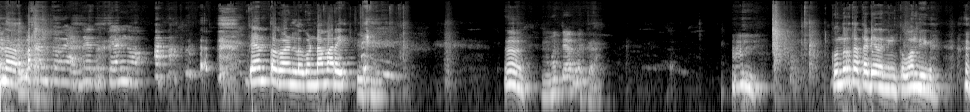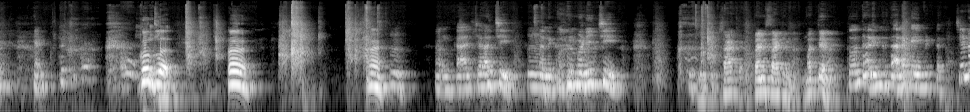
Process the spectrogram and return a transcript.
ನೋಡ ಪೆನ್ ತಗೊಂಡ್ಲು ಗುಂಡ ಮಾರಿ ಹ್ಮ್ ಕುಂದ್ರತ ತಡಿಯದ ನಿಂಗೆ ತಗೊಂಡ್ ಈಗ. ಕುಂತ್ಲು ಹ್ಮ್. ಹ್ಮ್. ಕಾಲ್ ಚಾಚಿ ನನ್ನ ಕಾಲ್ ಮಡಿಚಿ. ಸಾಕು ಪೆನ್ ಸಾಕಿನ ಮತ್ತೇನ? ತೊಂತಾಳಿಂದ ತನ ಕೈ ಬಿಟ್ಟು. ಚಿನ್ನ.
